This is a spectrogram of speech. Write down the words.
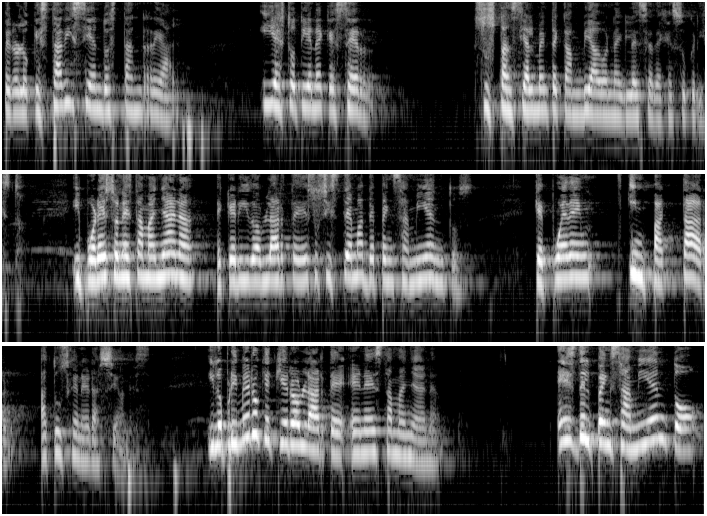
pero lo que está diciendo es tan real. Y esto tiene que ser sustancialmente cambiado en la iglesia de Jesucristo. Y por eso en esta mañana he querido hablarte de esos sistemas de pensamientos que pueden impactar a tus generaciones. Y lo primero que quiero hablarte en esta mañana es del pensamiento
